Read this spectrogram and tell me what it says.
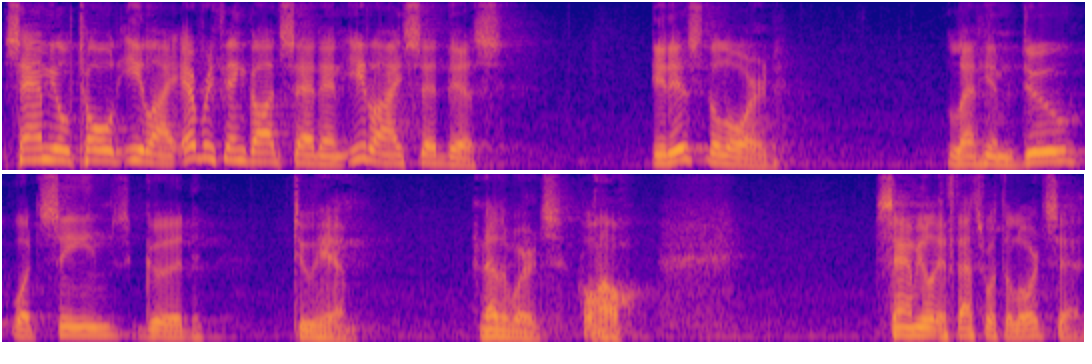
Samuel told Eli everything God said, and Eli said this it is the Lord. Let him do what seems good to him. In other words, wow. Samuel, if that's what the Lord said,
